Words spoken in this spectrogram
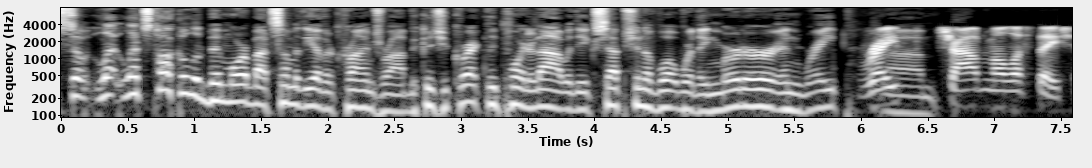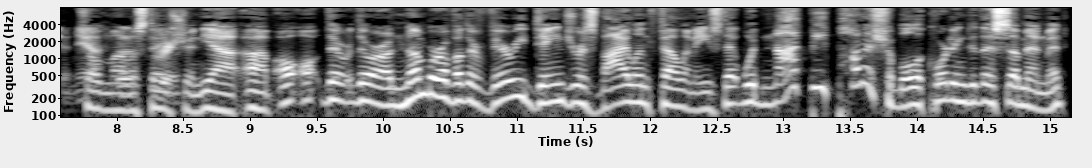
so let, us talk a little bit more about some of the other crimes, Rob, because you correctly pointed out, with the exception of what were they, murder and rape, Rape, um, child molestation. child yes, three. molestation. Yeah, um, all, all- there there are a number of other very dangerous, violent felonies that would not be punishable according to this amendment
